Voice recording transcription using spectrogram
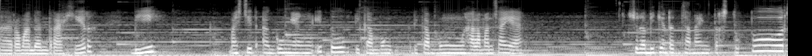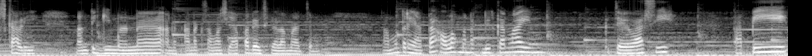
uh, Ramadan terakhir di Masjid Agung yang itu di kampung di kampung halaman saya. Sudah bikin rencana yang terstruktur sekali. Nanti gimana anak-anak sama siapa dan segala macam. Namun ternyata Allah menakdirkan lain kecewa sih. Tapi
